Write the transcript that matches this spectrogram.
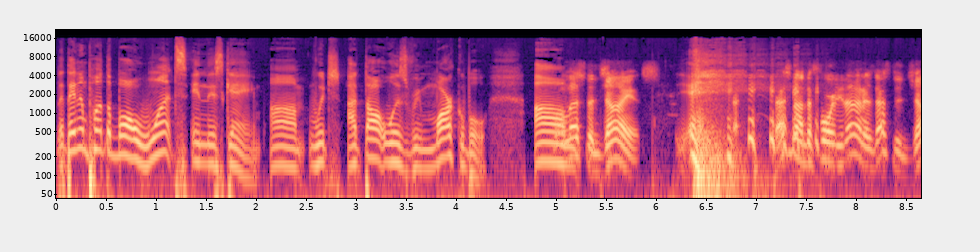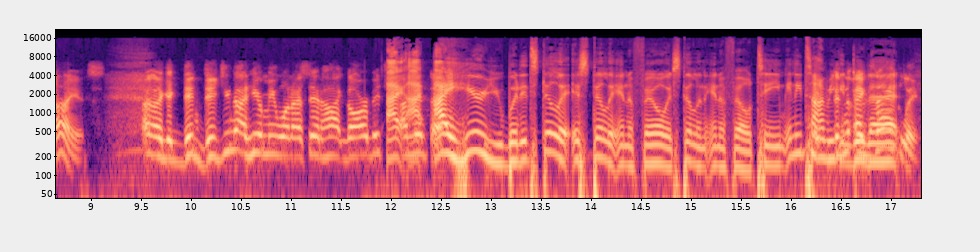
Like they didn't punt the ball once in this game, um, which I thought was remarkable. Um, well, that's the Giants. That's not the 49ers. That's the Giants. Like, did did you not hear me when I said hot garbage? I I, I, hear you, but it's still a, it's still an NFL. It's still an NFL team. Anytime you can do exactly. that.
